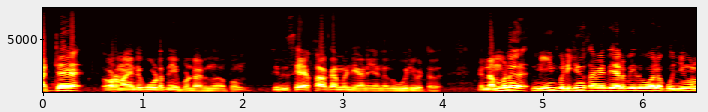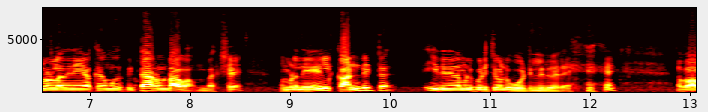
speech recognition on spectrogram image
മറ്റേ ഒരെണ്ണം അതിന്റെ കൂട്ടത്തിൽ നിൽപ്പുണ്ടായിരുന്നു അപ്പം ഇത് സേഫ് ആക്കാൻ വേണ്ടിയാണ് ഞാനത് ഊരി വിട്ടത് നമ്മൾ മീൻ പിടിക്കുന്ന സമയത്ത് ചിലപ്പോൾ ഇതുപോലെ കുഞ്ഞുങ്ങളുള്ളതിനെയൊക്കെ നമുക്ക് കിട്ടാറുണ്ടാവാം. പക്ഷേ നമ്മൾ നേരിൽ കണ്ടിട്ട് ഇതിനെ നമ്മൾ പിടിച്ചുകൊണ്ട് പോയിട്ടില്ല ഇതുവരെ. അപ്പോൾ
